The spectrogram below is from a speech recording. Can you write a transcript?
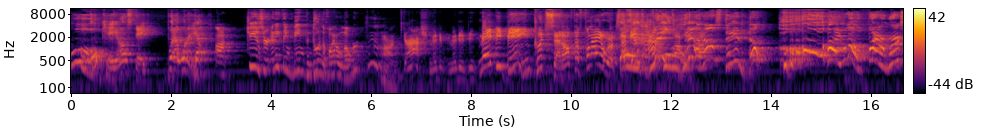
Ooh. Okay, I'll stay, but I want to help. Uh, gee, is there anything Bean can do in the final number? Oh gosh, maybe maybe Bean, maybe Bean could set off the fireworks. That sounds Great! great. Yeah, and I'll stay and help. I love fireworks!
